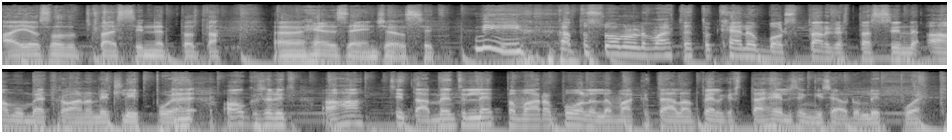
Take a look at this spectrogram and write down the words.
ai jos otettaisiin sinne tota, uh, Hells Angelsit. Niin, katso suomalainen vaihtoehto Cannonballs tarkastaa sinne aamumetro aina niitä lippuja. Onko se nyt, aha, sitä on menty Leppävaaran puolelle, vaikka täällä on pelkästään Helsingin seudun lippu, että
